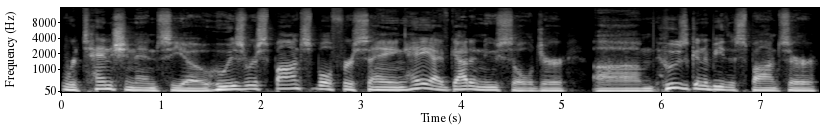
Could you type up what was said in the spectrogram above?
retention NCO who is responsible for saying, Hey, I've got a new soldier. Um, who's going to be the sponsor?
